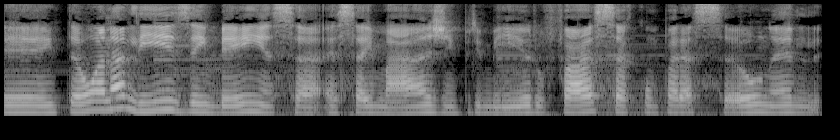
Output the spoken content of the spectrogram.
É, então analisem bem essa, essa imagem primeiro, faça a comparação, né?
